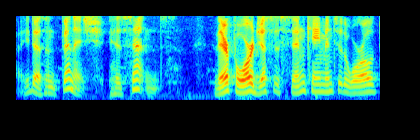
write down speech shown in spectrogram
Uh, he doesn't finish his sentence. Therefore, just as sin came into the world,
